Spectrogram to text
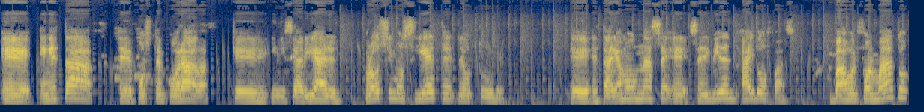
Eh, en esta eh, postemporada que iniciaría el próximo 7 de octubre, estaríamos una se, se dividen, hay dos fases, bajo el formato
